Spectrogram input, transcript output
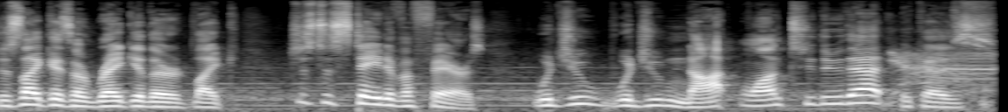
Just like as a regular, like, just a state of affairs. Would you, would you not want to do that? Because...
